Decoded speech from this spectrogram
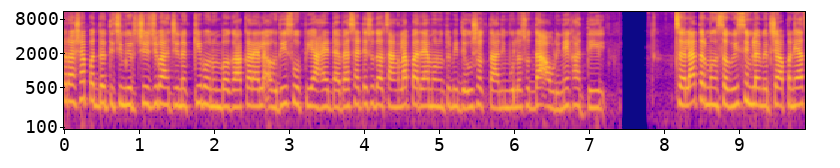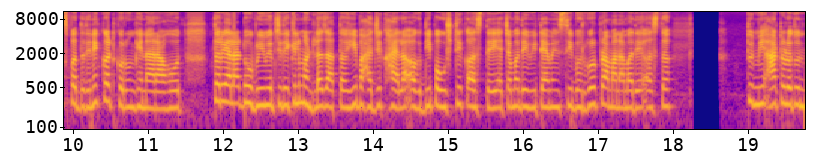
तर अशा पद्धतीची मिरचीची भाजी नक्की बनवून बघा करायला अगदी सोपी आहे. डब्यासाठी सुद्धा चांगला पर्याय म्हणून तुम्ही देऊ शकता आणि मुलंसुद्धा आवडीने खातील. चला तर मग सगळी सिमला मिरची आपण याच पद्धतीने कट करून घेणार आहोत. तर याला ढोबळी मिरची देखील म्हटलं जातं. ही भाजी खायला अगदी पौष्टिक असते. याच्यामध्ये व्हिटॅमिन सी भरपूर प्रमाणामध्ये असतं. तुम्ही आठवड्यातून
